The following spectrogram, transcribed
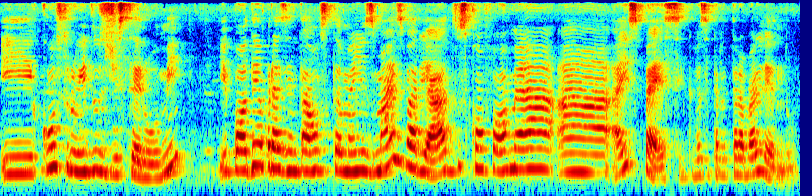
e construídos de cerume e podem apresentar uns tamanhos mais variados conforme a, a, a espécie que você está trabalhando.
